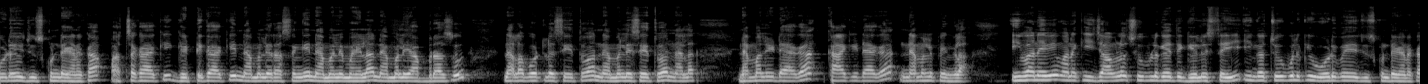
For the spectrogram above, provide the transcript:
ఓడేవి చూసుకుంటే కనుక పచ్చకాకి గట్టికాకి నెమలి రసంగి నెమలి మైల నెమలి అబ్రాసు నెలబొట్ల సేతువ నెమలి సేతువ నెల నెమలి డాగ కాకి డాగ నెమలి పింగళ. ఇవనేవి మనకి ఈ జామ్లో చూపులకి అయితే గెలుస్తాయి. ఇంకా చూపులకి ఓడిపోయి చూసుకుంటే కనుక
